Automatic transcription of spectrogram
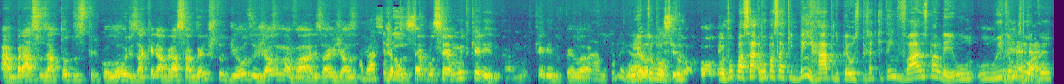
Abraços a todos os tricolores. Aquele abraço ao grande estudioso Josa Navares. Olha, Josa. Abraço, Josa, você é muito querido, cara. Muito querido pela, ah, muito pela torcida. Eu, eu, vou passar, eu vou passar aqui bem rápido pelo superchat, que tem vários para ler. O, o Ítalo colocou.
